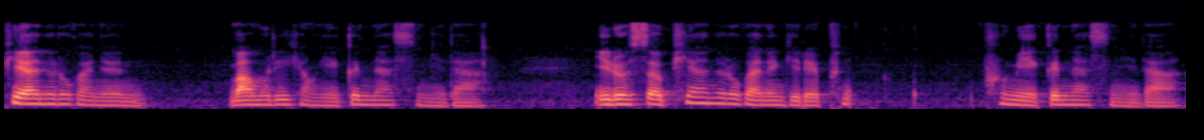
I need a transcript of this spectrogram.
피안으로 가는 마무리 경이 끝났습니다. 이로써 피안으로 가는 길의 품이 끝났습니다.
